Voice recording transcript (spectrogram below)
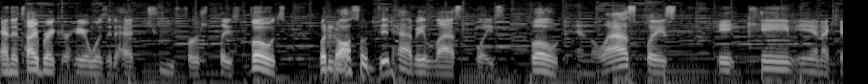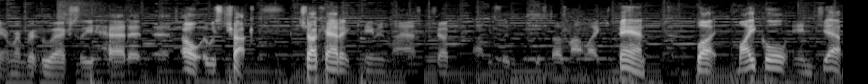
and the tiebreaker here was it had two first place votes, but it also did have a last place vote, and the last place it came in. I can't remember who actually had it. At, oh, it was Chuck. Chuck had it, came in last. Chuck obviously just does not like Japan, but Michael and Jeff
